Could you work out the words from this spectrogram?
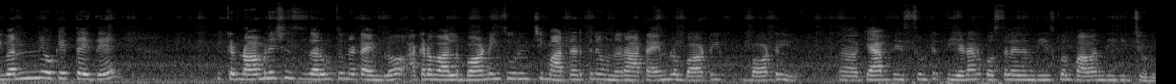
ఇవన్నీ ఒక ఎత్తు అయితే ఇక్కడ నామినేషన్స్ జరుగుతున్న టైంలో అక్కడ వాళ్ళ బాండింగ్స్ గురించి మాట్లాడుతూనే ఉన్నారు. ఆ టైంలో బాటిల్ బాటిల్ క్యాప్ తీస్తుంటే తీయడానికి వస్తలేదని తీసుకొని పవన్ తీసి ఇచ్చుడు.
